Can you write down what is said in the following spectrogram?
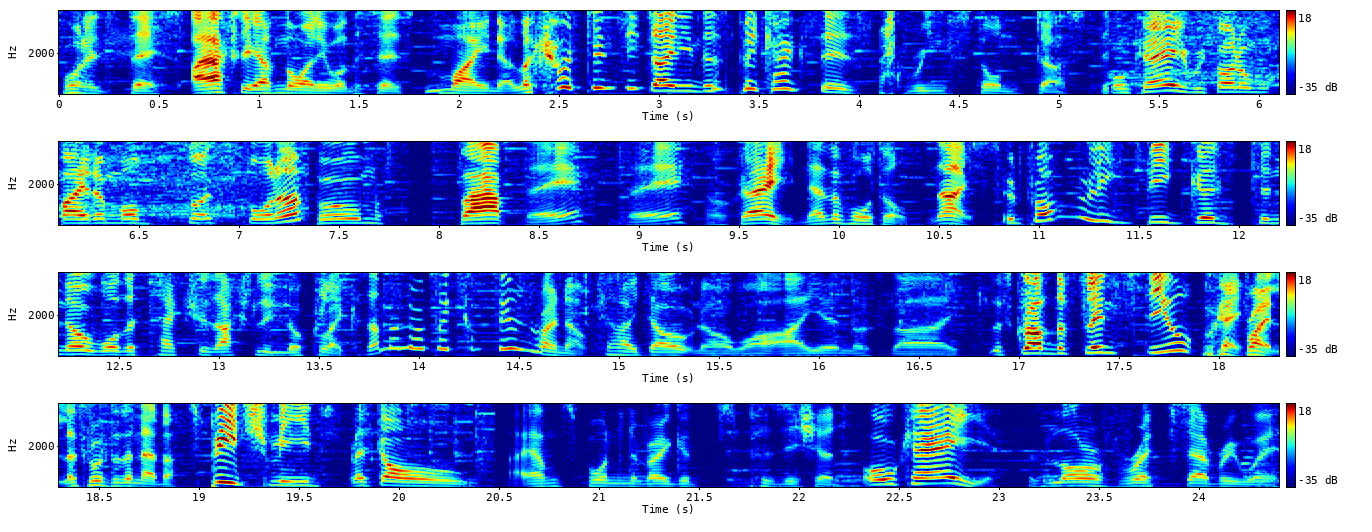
What is this? I actually have no idea what this is. Miner. Look how tinsy tiny this pickaxe is. Greenstone dust. Okay, we found a spider mob spawner. Boom. Bap. There. There. Okay, nether portal. Nice. It would probably be good to know what the textures actually look like. Because I'm a little bit confused right now. I don't know what iron looks like. Let's grab the flint steel. Okay, right. Let's go to the nether. Speed Schmied. Let's go. I haven't spawned in a very good position. Okay. There's a lot of rips everywhere.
